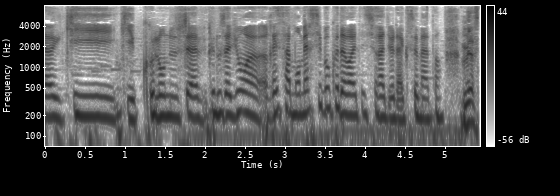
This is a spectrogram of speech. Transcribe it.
euh, qui, qui que l'on nous que nous avions euh, récemment. Merci beaucoup d'avoir été sur Radio Lac ce matin. Merci.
